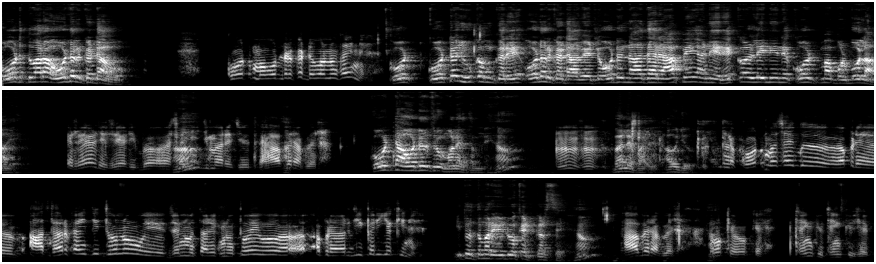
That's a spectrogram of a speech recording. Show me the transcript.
કોર્ટ દ્વારા ઓર્ડર કઢાવો. કોર્ટમાં ઓર્ડર કઢાવવાનો થાય ને? કોર્ટ કોર્ટ જ હુકમ કરે ઓર્ડર કઢાવે એટલે ઓર્ડરના આધારે આપે અને રેકોર્ડ લઈને એને કોર્ટમાં પણ બોલાવે. રેડી રેડી બસ હા? જ મારે જોઈતું હા બરાબર. કોર્ટના ઓર્ડર થ્રુ મળે તમને હા? ભલે ભાઈ આવજો. એટલે કોર્ટમાં સાહેબ આપણે આધાર કાંઈ દીધો ન હોય જન્મ તારીખનો તોય આપણે અરજી કરી શકીએ ને? એ તો તમારો એડવોકેટ કરશે હા? હા બરાબર. Okay okay. Thank you thank you સાહેબ.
